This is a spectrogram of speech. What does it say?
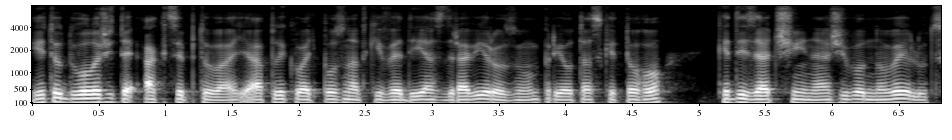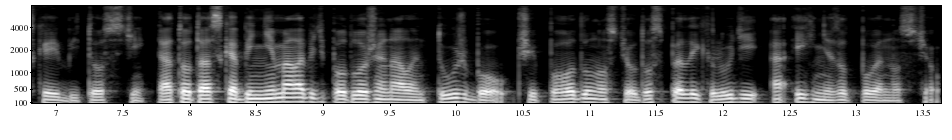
Je to dôležité akceptovať a aplikovať poznatky vedy a zdravý rozum pri otázke toho, kedy začína život novej ľudskej bytosti. Táto otázka by nemala byť podložená len túžbou či pohodlnosťou dospelých ľudí a ich nezodpovednosťou.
